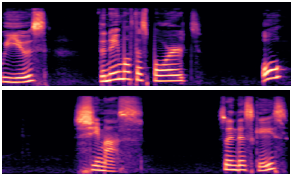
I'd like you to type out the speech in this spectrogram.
we use the name of the sport or shimas. So in this case,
